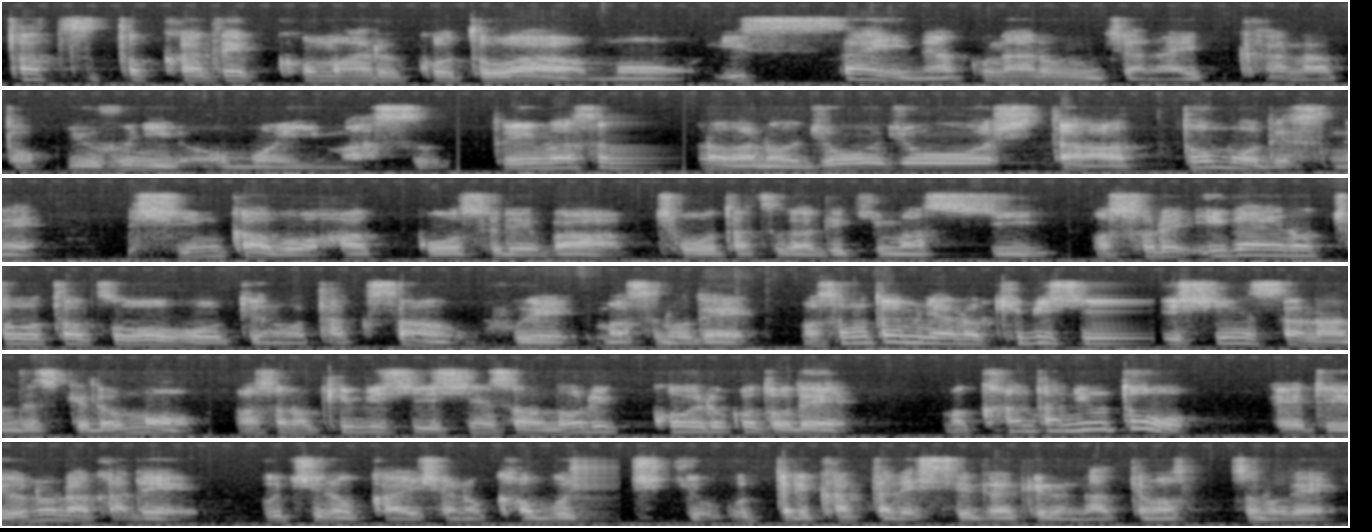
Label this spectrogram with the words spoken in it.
達とかで困ることはもう一切なくなるんじゃないかなというふうに思います。と言いますのがあの上場した後もですね新株を発行すれば調達ができますし、それ以外の調達方法っていうのがたくさん増えますので、そのためにあの厳しい審査なんですけども、その厳しい審査を乗り越えることで、ま、簡単に言うと、えー、と世の中でうちの会社の株式を売ったり買ったりしていただけるようになってますので、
